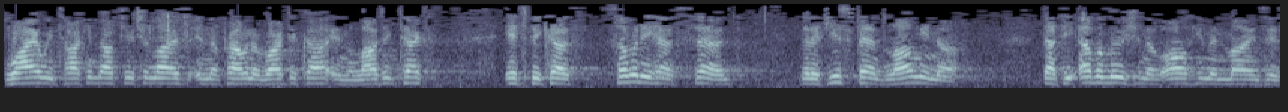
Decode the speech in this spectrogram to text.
Why are we talking about future lives in the Pramanavartika, in the logic text? It's because somebody has said that if you spend long enough, that the evolution of all human minds is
